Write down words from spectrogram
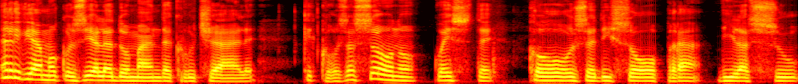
Arriviamo così alla domanda cruciale. Che cosa sono queste cose di sopra, di lassù,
